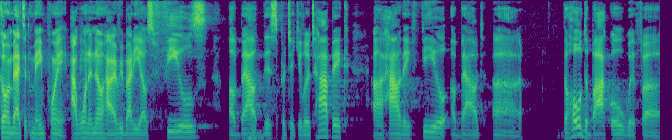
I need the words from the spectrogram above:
going back to the main point, I want to know how everybody else feels about this particular topic, uh, how they feel about uh, the whole debacle with uh,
